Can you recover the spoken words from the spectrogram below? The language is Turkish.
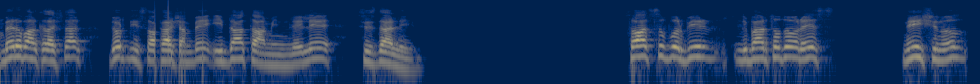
Merhaba arkadaşlar. 4 Nisan Perşembe iddia tahminleriyle sizlerleyim. Saat 01 Libertadores National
